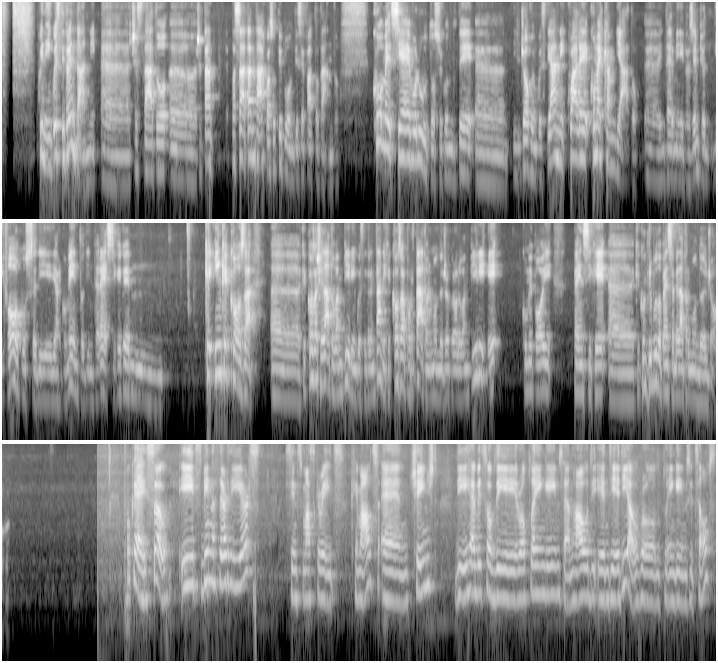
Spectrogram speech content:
quindi in questi 30 anni uh, c'è stato, c'è tan passata tanta acqua sotto i ponti, si è fatto tanto. Come si è evoluto, secondo te, eh, il gioco in questi anni? Come è cambiato eh, in termini, per esempio, di focus, di, di argomento, di interessi? Che, che, mm, che, in che cosa, eh, che cosa ci ha dato Vampiri in questi 30 anni? Che cosa ha portato nel mondo del gioco ruolo Vampiri? E come poi pensi che, eh, che contributo pensi abbia dato al mondo del gioco? Ok, so it's been 30 years since Masquerade came out and changed the habits of the role-playing games and how the, and the idea of role-playing games itself.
